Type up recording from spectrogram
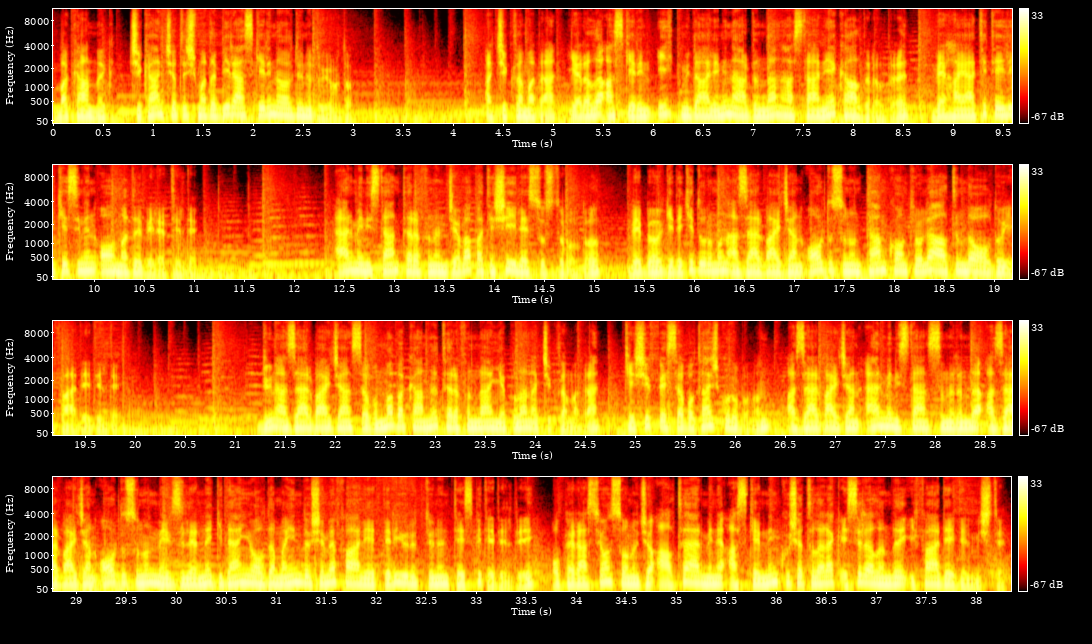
Bakanlık, çıkan çatışmada bir askerin öldüğünü duyurdu. Açıklamada, yaralı askerin ilk müdahalenin ardından hastaneye kaldırıldığı ve hayati tehlikesinin olmadığı belirtildi. Ermenistan tarafının cevap ateşi ile susturuldu ve bölgedeki durumun Azerbaycan ordusunun tam kontrolü altında olduğu ifade edildi. Dün Azerbaycan Savunma Bakanlığı tarafından yapılan açıklamada, Keşif ve Sabotaj grubunun Azerbaycan-Ermenistan sınırında Azerbaycan ordusunun mevzilerine giden yolda mayın döşeme faaliyetleri yürüttüğünün tespit edildiği, operasyon sonucu 6 Ermeni askerinin kuşatılarak esir alındığı ifade edilmişti.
